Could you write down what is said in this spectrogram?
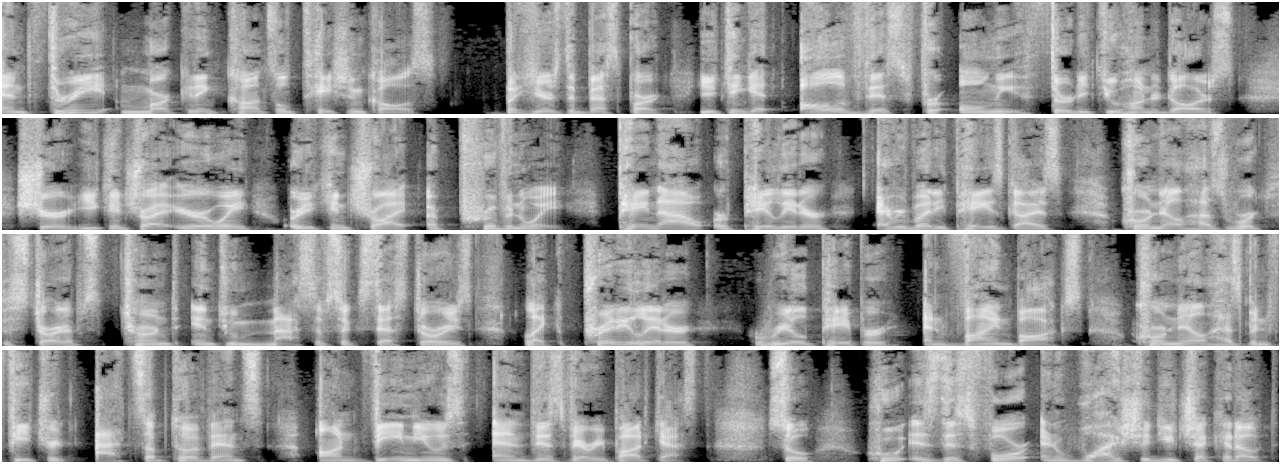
and three marketing consultation calls. But here's the best part. You can get all of this for only $3,200. Sure, you can try it your way or you can try a proven way. Pay now or pay later. Everybody pays, guys. Cornell has worked with startups turned into massive success stories like PrettyLitter, Reel Paper, and Vinebox, Cornell has been featured at Subto events, on V News, and this very podcast. So who is this for and why should you check it out?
